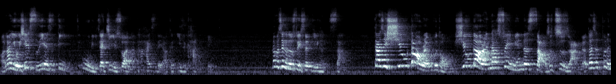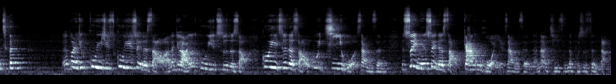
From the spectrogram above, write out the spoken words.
啊，那有些实验是地物理在计算的，他还是得要跟一直看着盯着。那么这个都是对身体很伤。但是修道人不同，修道人他睡眠的少是自然的，但是不能撑。呃，不能就故意去故意睡得少啊，那就好像故意吃的少，故意吃的少为激火上升，睡眠睡得少，肝火也上升了，那其实那不是正当的，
